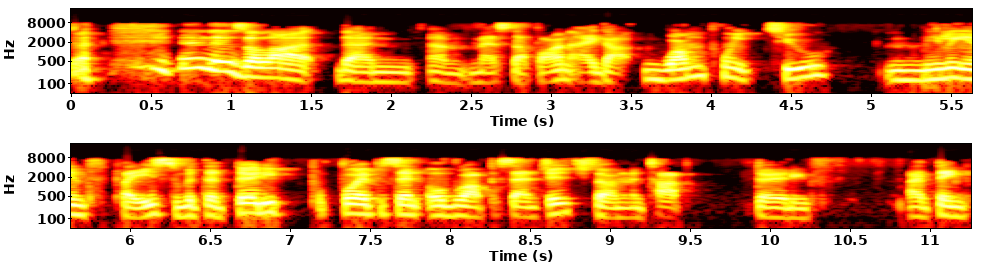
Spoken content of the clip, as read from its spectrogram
there's a lot that I'm, I'm messed up on. I got 1.2 millionth place with the 34% overall percentage, so I'm in top 30. I think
